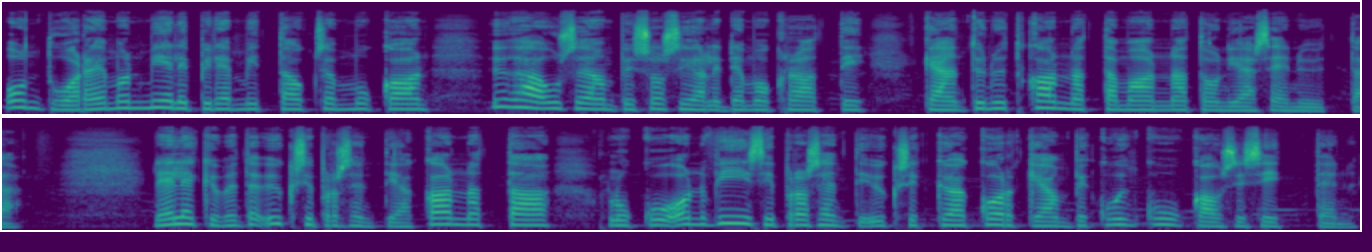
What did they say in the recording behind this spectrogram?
on tuoreimman mielipidemittauksen mukaan yhä useampi sosiaalidemokraatti kääntynyt kannattamaan Naton jäsenyyttä. 41 prosenttia kannattaa, luku on 5 prosenttiyksikköä korkeampi kuin kuukausi sitten.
